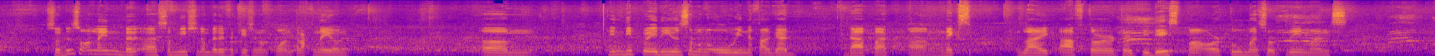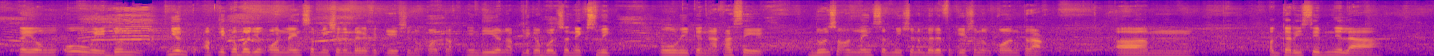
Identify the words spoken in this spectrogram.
So dun sa online uh, submission ng verification ng contract na yun, um, hindi pwede yun sa mga uuwi na kagad. Dapat um, next, like after 30 days pa or 2 months or 3 months, kayong uuwi, dun, yun, applicable yung online submission and verification ng contract. Hindi yun applicable sa next week, uuwi ka na. Kasi, dun sa online submission and verification ng contract, um, pagka-receive nila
